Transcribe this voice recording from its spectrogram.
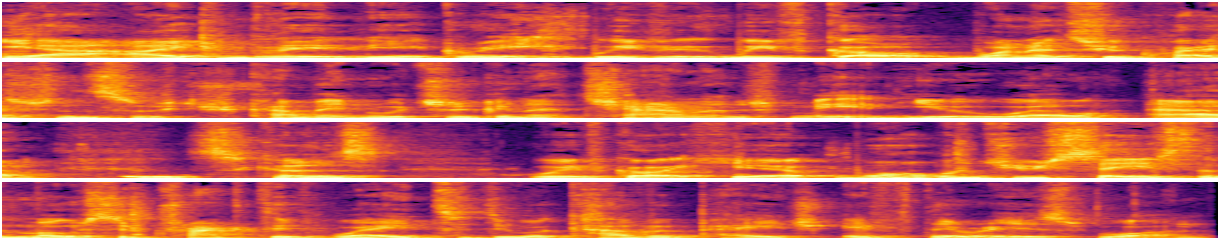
Yeah, I completely agree. We've we've got one or two questions which come in, which are going to challenge me and you. Well, um, because we've got here. What would you say is the most attractive way to do a cover page, if there is one?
